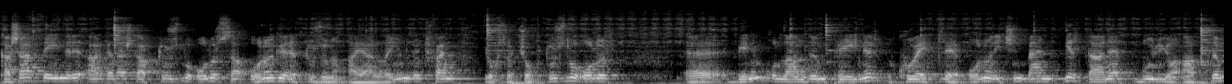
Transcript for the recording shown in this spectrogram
Kaşar peyniri arkadaşlar tuzlu olursa ona göre tuzunu ayarlayın lütfen. Yoksa çok tuzlu olur. Ee, benim kullandığım peynir kuvvetli. Onun için ben bir tane bulyon attım.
